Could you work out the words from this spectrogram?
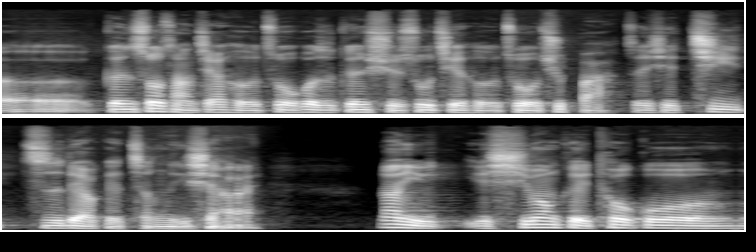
呃跟收藏家合作或者跟学术界合作，去把这些记资料给整理下来。那也也希望可以透过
